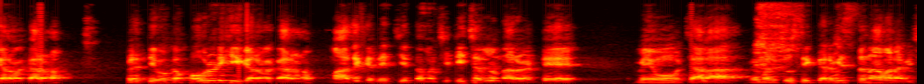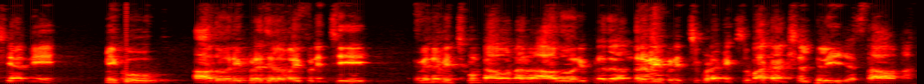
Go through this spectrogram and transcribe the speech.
గర్వకారణం. ప్రతి ఒక్క పౌరుడికి గర్వకారణం మా దగ్గర నుంచి ఇంత మంచి టీచర్లు ఉన్నారు అంటే మేము చాలా మిమ్మల్ని చూసి గర్విస్తున్నాం అన్న విషయాన్ని మీకు ఆదోని ప్రజల వైపు నుంచి వినవించుకుంటా ఉన్నాను. ఆదోని ప్రజలందరి వైపు నుంచి కూడా మీకు శుభాకాంక్షలు తెలియజేస్తా ఉన్నాను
